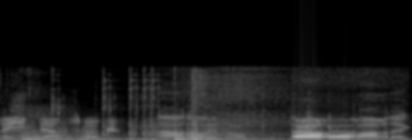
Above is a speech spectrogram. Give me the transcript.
Laying down smoke. Ja, dårlig smoke. Ja, ja. Bare deg.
